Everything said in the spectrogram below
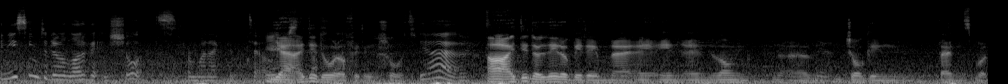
And you seem to do a lot of it in shorts, from what I could tell. Yeah, I did all of it in shorts. Yeah. Uh, I did a little bit in uh, in, in long uh, jogging pants, but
